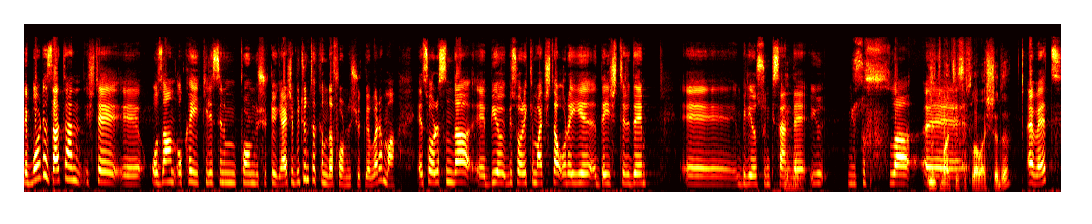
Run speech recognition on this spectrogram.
Ve bu arada zaten işte e, Ozan Okay ikilisinin form düşüklüğü, gerçi bütün takımda form düşüklüğü var ama e, sonrasında e, bir, bir sonraki maçta orayı değiştirdi. E, biliyorsun ki sen de Yu- Yusuf'la... İlk e, maç Yusuf'la başladı. Evet.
